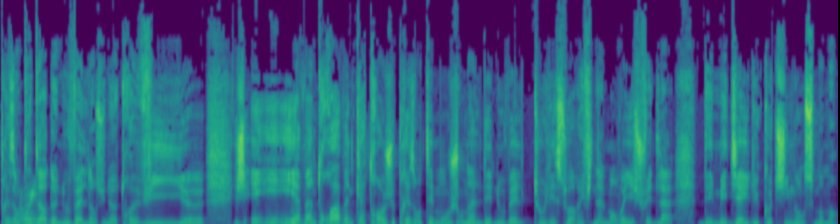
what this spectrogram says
présentateur de nouvelles dans une autre vie. Euh, et, et, à 23, 24 ans, je présentais mon journal des nouvelles tous les soirs. Et finalement, vous voyez, je fais de la, des médias et du coaching en ce moment.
